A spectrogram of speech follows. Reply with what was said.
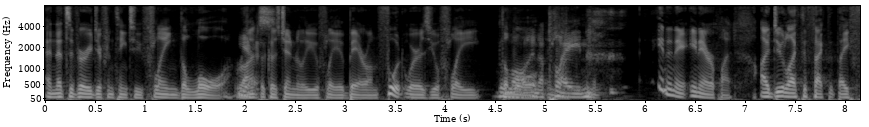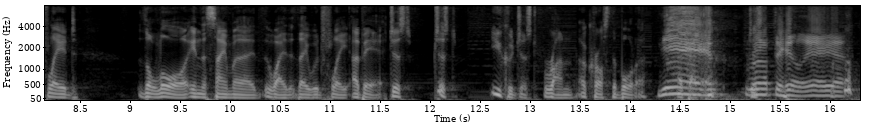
and that's a very different thing to fleeing the law, right? Yes. Because generally you flee a bear on foot, whereas you'll flee the, the law law in a plane. in an in airplane. I do like the fact that they fled the law in the same way the way that they would flee a bear. Just just you could just run across the border. yeah, run up the hill. Yeah, yeah.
